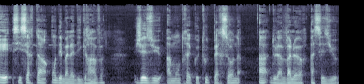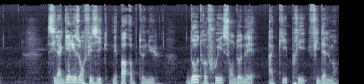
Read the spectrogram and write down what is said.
Et si certains ont des maladies graves, Jésus a montré que toute personne a de la valeur à ses yeux. Si la guérison physique n'est pas obtenue, d'autres fruits sont donnés à qui prie fidèlement.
